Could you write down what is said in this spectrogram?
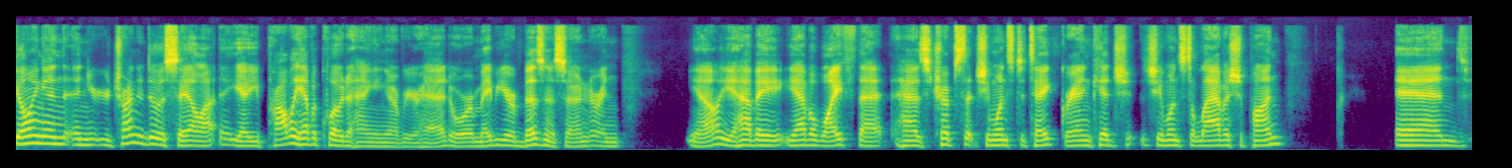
going in and you're, you're trying to do a sale, uh, yeah, you probably have a quota hanging over your head, or maybe you're a business owner and you know you have a you have a wife that has trips that she wants to take, grandkids she, she wants to lavish upon, and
